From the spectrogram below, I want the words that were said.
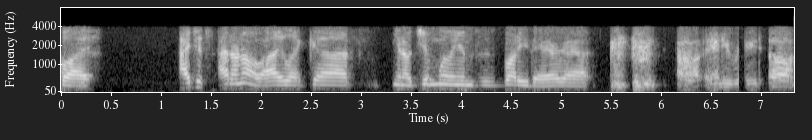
But I just, I don't know. I like, uh, you know, Jim Williams' buddy there, uh, uh, Andy Reid, uh,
